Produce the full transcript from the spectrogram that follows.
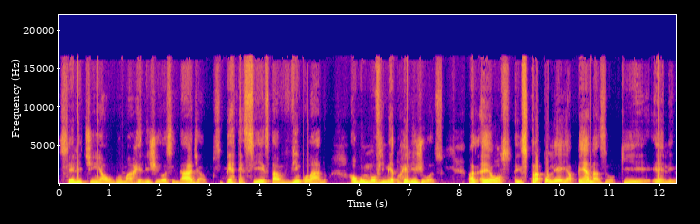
se ele tinha alguma religiosidade, se pertencia, estava vinculado a algum movimento religioso. Mas eu extrapolei apenas o que ele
